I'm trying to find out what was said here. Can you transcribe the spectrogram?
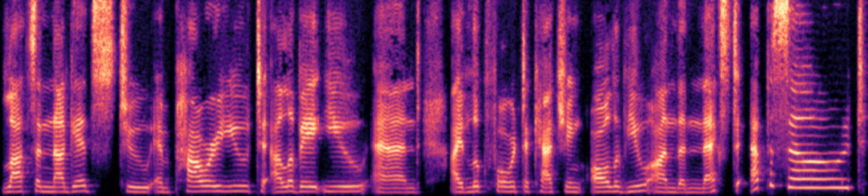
lots of nuggets to empower you, to elevate you. And I look forward to catching all of you on the next episode.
